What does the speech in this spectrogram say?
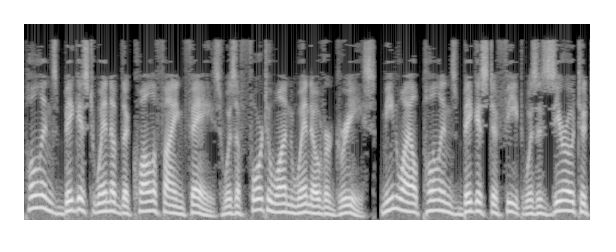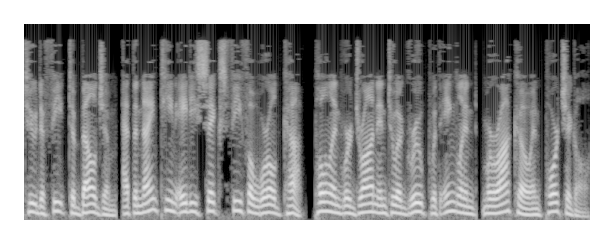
Poland's biggest win of the qualifying phase was a 4–1 win over Greece, meanwhile Poland's biggest defeat was a 0–2 defeat to Belgium. At the 1986 FIFA World Cup, Poland were drawn into a group with England, Morocco and Portugal.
